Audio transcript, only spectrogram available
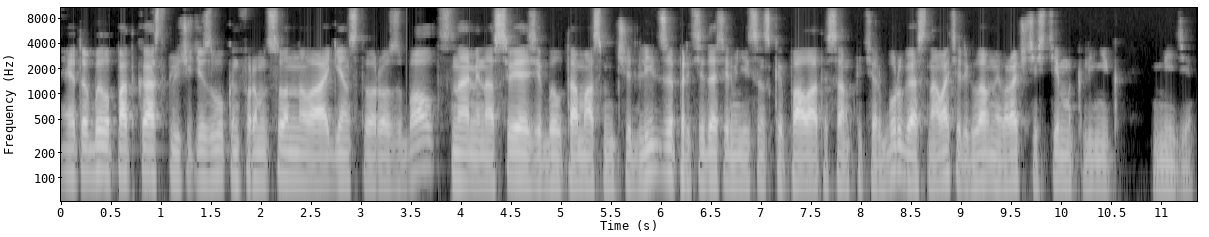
Это был подкаст «Включите звук» информационного агентства «Росбалт». С нами на связи был Томас Мчедлидзе, председатель медицинской палаты Санкт-Петербурга, основатель и главный врач системы клиник МЕДИ.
